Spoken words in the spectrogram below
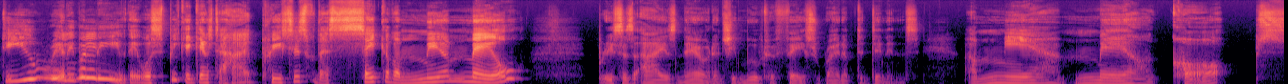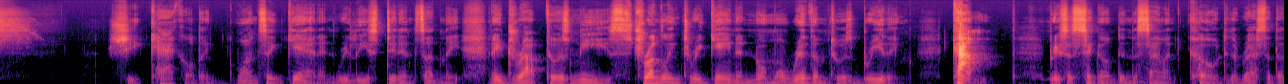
Do you really believe they will speak against a high priestess for the sake of a mere male? Brisa's eyes narrowed and she moved her face right up to Dinin's. A mere male corpse? She cackled once again and released Dinin suddenly, and he dropped to his knees, struggling to regain a normal rhythm to his breathing. Come! Brisa signaled in the silent code to the rest of the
